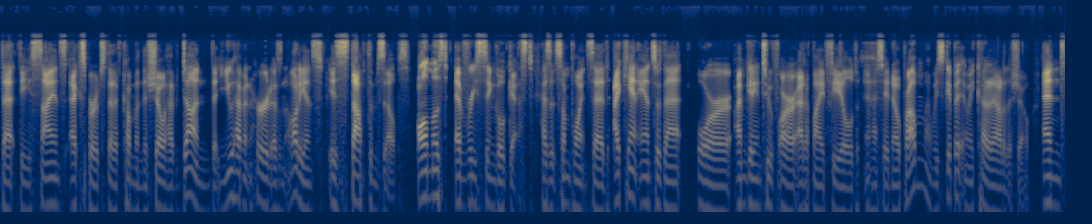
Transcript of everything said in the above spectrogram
that the science experts that have come on the show have done that you haven't heard as an audience is stop themselves. Almost every single guest has at some point said, I can't answer that or I'm getting too far out of my field. And I say, no problem. And we skip it and we cut it out of the show. And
